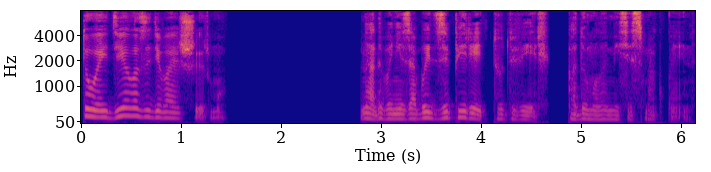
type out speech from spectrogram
то и дело задевая ширму. «Надо бы не забыть запереть ту дверь», — подумала миссис Макбейн.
